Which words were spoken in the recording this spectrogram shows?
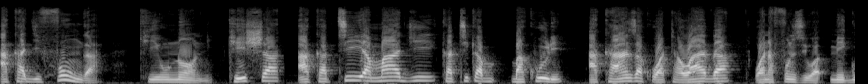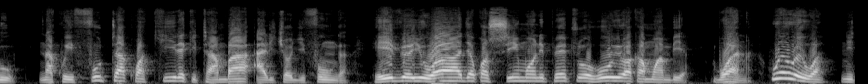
akajifunga kiunoni. Kisha akatia maji katika bakuli akaanza kuwatawadha wanafunzi wa miguu na kuifuta kwa kile kitambaa alichojifunga. Hivyo yuwaja kwa simoni petro huyo akamwambia bwana wewe wa, ni,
